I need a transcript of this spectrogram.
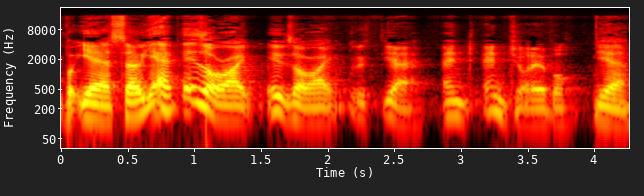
But yeah, so yeah, it was all right. It was all right. Yeah, en- enjoyable. Yeah.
